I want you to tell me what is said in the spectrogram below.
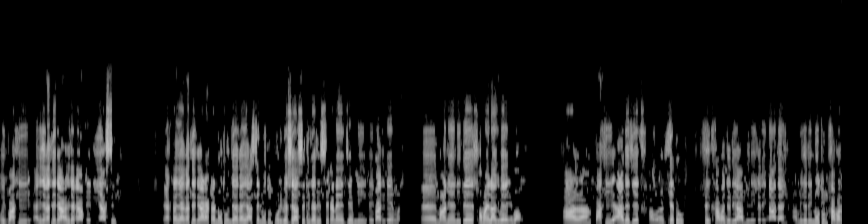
ওই পাখি এক জায়গা থেকে আরেক জায়গায় আপনি নিয়ে আসছেন। একটা জায়গা থেকে আর একটা নতুন জায়গায় আসছে, নতুন পরিবেশে আসছে, ঠিক আছে? সেখানে যেমনি সেই পাখিকে মানিয়ে নিতে সময় লাগবে এবং আর পাখি আগে যে খেত, সেই খাবার যদি আপনি যদি না দেন, আপনি যদি নতুন খাবার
